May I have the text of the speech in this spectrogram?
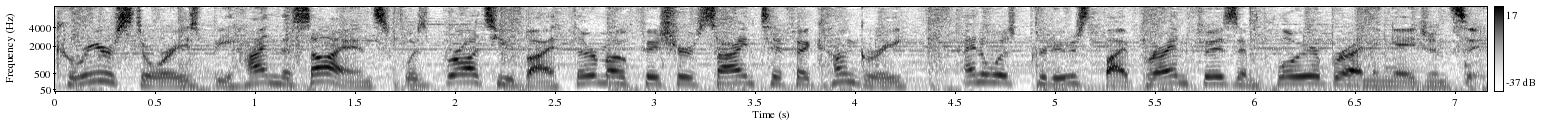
Career Stories Behind the Science was brought to you by Thermo Fisher Scientific Hungary and was produced by BrandFiz Employer Branding Agency.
